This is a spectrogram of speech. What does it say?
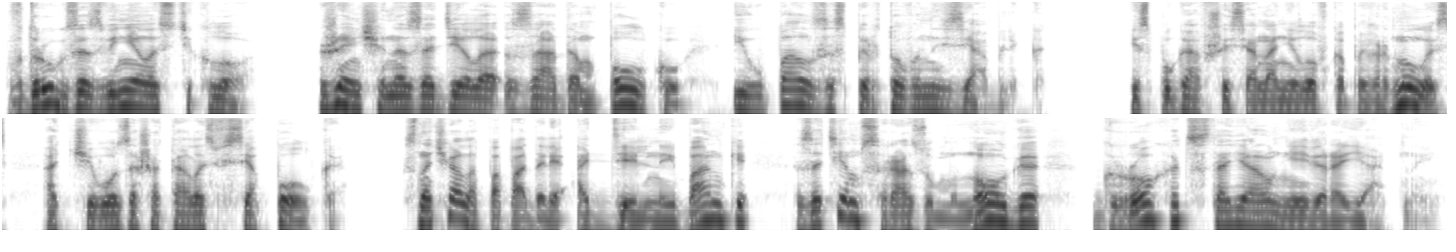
Вдруг зазвенело стекло. Женщина задела задом полку и упал заспиртованный зяблик. Испугавшись, она неловко повернулась, отчего зашаталась вся полка. Сначала попадали отдельные банки, затем сразу много, грохот стоял невероятный.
